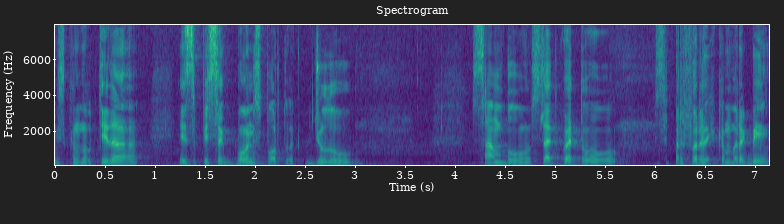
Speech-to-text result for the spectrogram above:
искам да отида и записах бойни спортове. Джудо, самбо, след което се прехвърлих към ръгби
